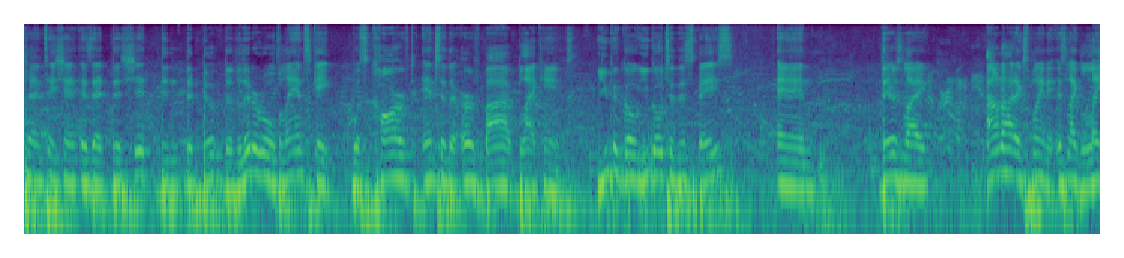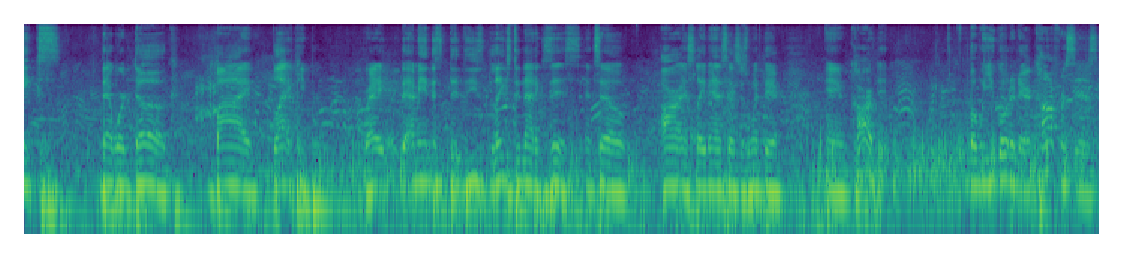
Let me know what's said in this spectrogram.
plantation is that the shit didn't the the literal landscape was carved into the earth by black hands. You can go you go to this space and there's like I don't know how to explain it. It's like lakes that were dug by black people, right? I mean, this, these lakes did not exist until our enslaved ancestors went there and carved it. But when you go to their conferences,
